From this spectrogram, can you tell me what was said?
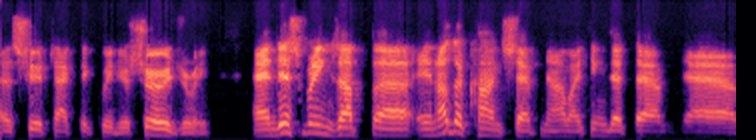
uh, stereotactic radiosurgery. And this brings up uh, another concept now, I think that uh, uh, uh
